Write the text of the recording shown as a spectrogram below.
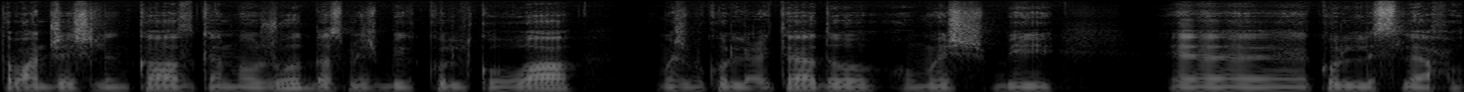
طبعا جيش الإنقاذ كان موجود بس مش بكل قواه ومش بكل عتاده ومش بكل آه، سلاحه.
